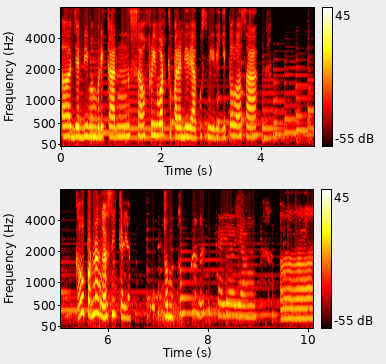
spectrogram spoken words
eh, jadi memberikan self reward kepada diri aku sendiri gitu loh, Sa. Kamu pernah nggak sih kayak kamu, kamu pernah nggak sih kayak yang eh,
